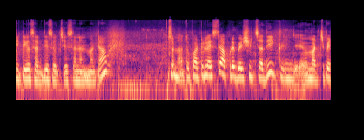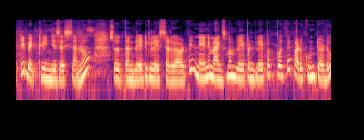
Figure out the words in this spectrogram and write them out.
నీట్గా సర్దేసి వచ్చేసాను అనమాట సో నాతో పాటు లేస్తే అప్పుడే బెడ్షీట్స్ అది క్లీన్ చే మర్చిపెట్టి బెడ్ క్లీన్ చేసేస్తాను. సో తను లేట్కి లేస్తాడు కాబట్టి నేనే మ్యాక్సిమం లేప లేపకపోతే పడుకుంటాడు.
